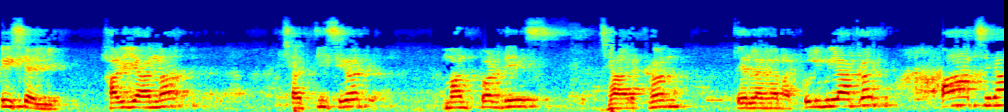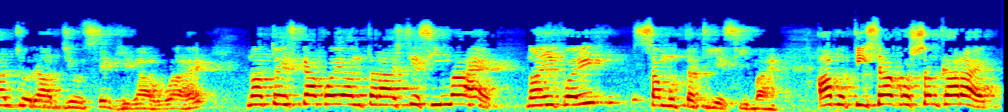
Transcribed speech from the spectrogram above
फिर चलिए हरियाणा, छत्तीसगढ़ मध्य प्रदेश झारखंड, तेलंगाना, कुल मिलाकर पाँच राज्यों राज्यों से घिरा हुआ है। न तो इसका कोई अंतर्राष्ट्रीय सीमा है, न ही कोई समुद्र तटीय सीमा है। अब तीसरा क्वेश्चन कह रहा है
